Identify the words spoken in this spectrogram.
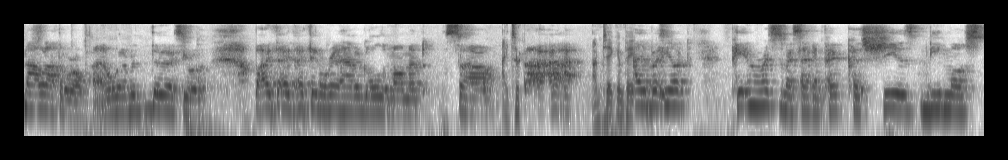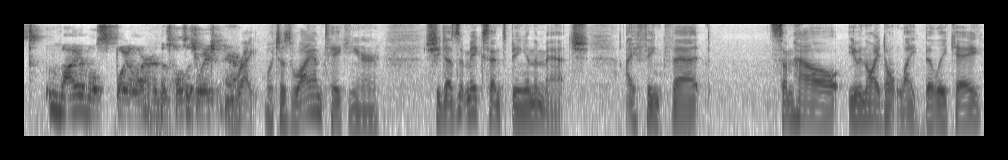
not not the world title, whatever the NXT world. But I, th- I think we're gonna have a golden moment. So I took- I, I'm taking Peyton. I, but you know, Peyton Royce is my second pick because she is the most viable spoiler in this whole situation here. Right, which is why I'm taking her. She doesn't make sense being in the match. I think that somehow, even though I don't like Billy Kay,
